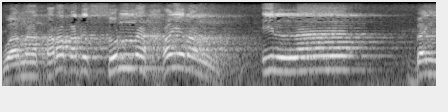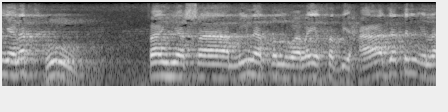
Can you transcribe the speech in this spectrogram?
wa ma tarakatis sunnah khairan illa bayyanathu fa hiya syamilatun wa laysat bihajatin ila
